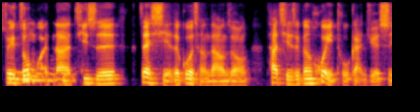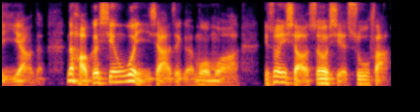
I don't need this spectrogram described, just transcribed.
所以中文呢，其实在写的过程当中，它其实跟绘图感觉是一样的。那好哥先问一下这个默默啊，你说你小时候写书法，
